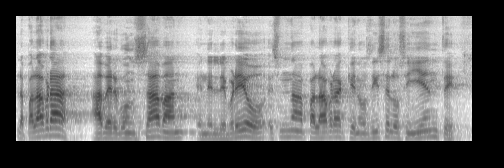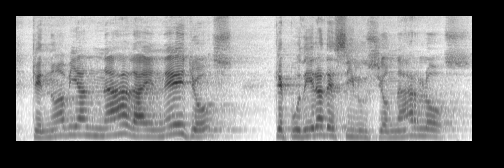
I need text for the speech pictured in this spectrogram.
la palabra avergonzaban en el hebreo es una palabra que nos dice lo siguiente, que no había nada en ellos que pudiera desilusionarlos.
